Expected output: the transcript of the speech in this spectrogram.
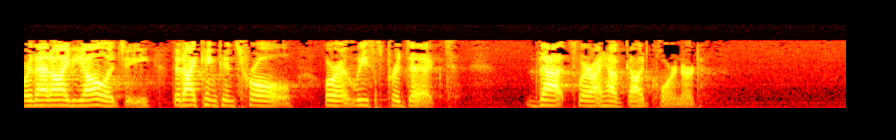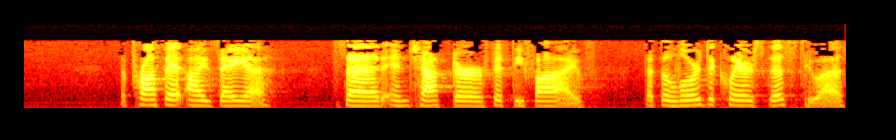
or that ideology that I can control or at least predict. That's where I have God cornered. The prophet Isaiah said in chapter 55 that the Lord declares this to us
